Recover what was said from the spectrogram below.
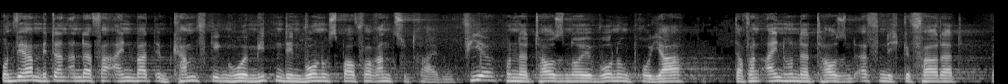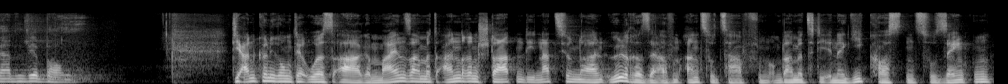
Und wir haben miteinander vereinbart, im Kampf gegen hohe Mieten den Wohnungsbau voranzutreiben. 400.000 neue Wohnungen pro Jahr, davon 100.000 öffentlich gefördert, werden wir bauen. Die Ankündigung der USA, gemeinsam mit anderen Staaten die nationalen Ölreserven anzuzapfen, um damit die Energiekosten zu senken,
